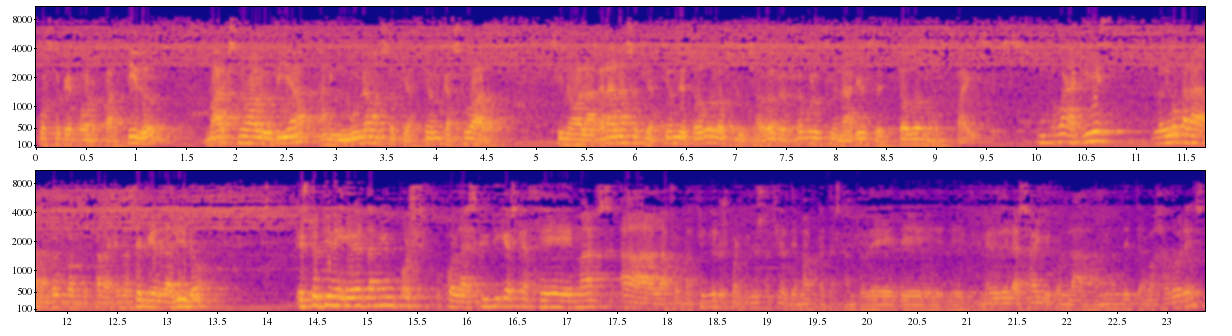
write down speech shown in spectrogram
puesto que por partido Marx no aludía a ninguna asociación casual, sino a la gran asociación de todos los luchadores revolucionarios de todos los países. Bueno, aquí es, lo digo para, para que no se pierda el hilo, esto tiene que ver también pues, con las críticas que hace Marx a la formación de los partidos socialdemócratas, tanto de, primero de la Salle con la Unión de Trabajadores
